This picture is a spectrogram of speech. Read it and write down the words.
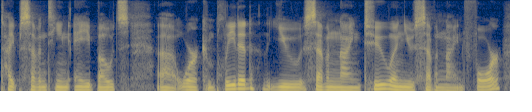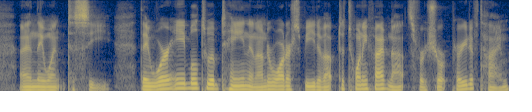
Type 17A boats uh, were completed, U 792 and U 794, and they went to sea. They were able to obtain an underwater speed of up to 25 knots for a short period of time.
